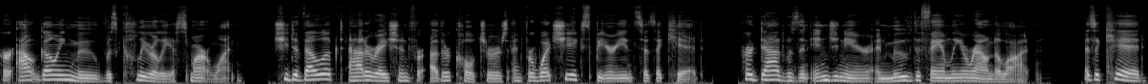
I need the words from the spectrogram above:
her outgoing move was clearly a smart one. She developed adoration for other cultures and for what she experienced as a kid. Her dad was an engineer and moved the family around a lot. As a kid,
